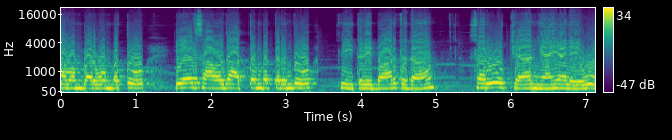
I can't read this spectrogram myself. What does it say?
ನವೆಂಬರ್ ಒಂಬತ್ತು, ಎರಡ್ ಸಾವಿರದ ಹತ್ತೊಂಬತ್ತರಂದು ಸ್ನೇಹಿತರೆ, ಭಾರತದ ಸರ್ವೋಚ್ಚ ನ್ಯಾಯಾಲಯವು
